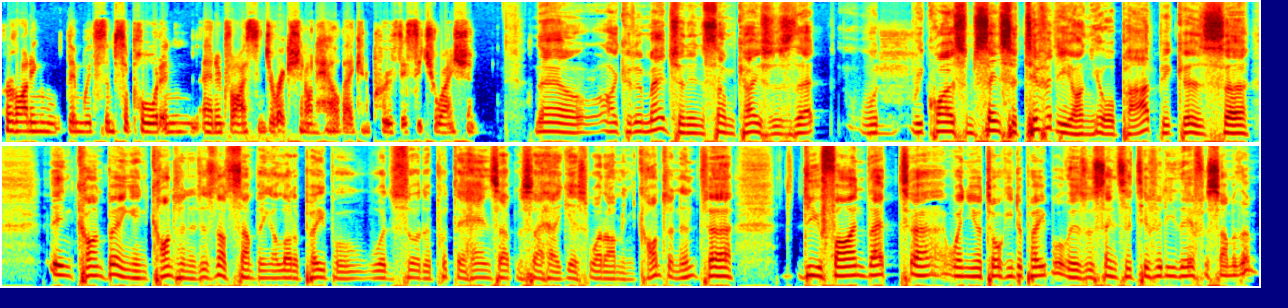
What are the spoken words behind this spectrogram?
providing them with some support and, and advice and direction on how they can improve their situation. Now, I could imagine in some cases that would require some sensitivity on your part because uh, in con- being incontinent is not something a lot of people would sort of put their hands up and say, "Hey, guess what? I'm incontinent." Uh, do you find that uh, when you're talking to people, there's a sensitivity there for some of them?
